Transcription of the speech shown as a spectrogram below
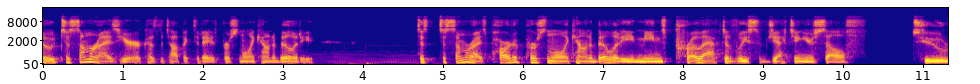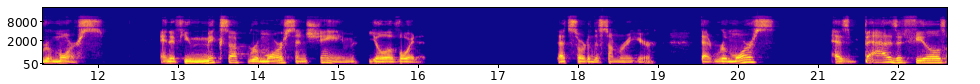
So, to summarize here, because the topic today is personal accountability, to, to, summarize, part of personal accountability means proactively subjecting yourself to remorse. And if you mix up remorse and shame, you'll avoid it. That's sort of the summary here. That remorse, as bad as it feels,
